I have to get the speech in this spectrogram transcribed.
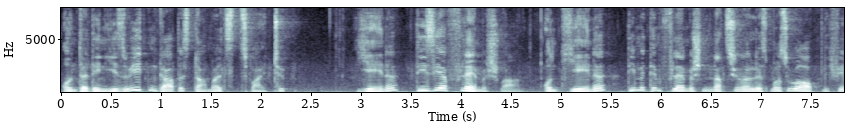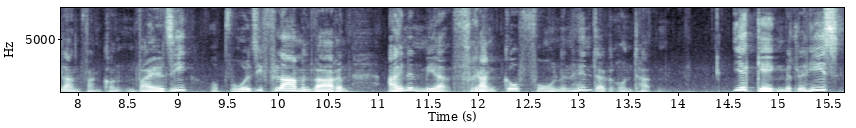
Unter den Jesuiten gab es damals zwei Typen. Jene, die sehr flämisch waren, und jene, die mit dem flämischen Nationalismus überhaupt nicht viel anfangen konnten, weil sie, obwohl sie Flamen waren, einen mehr frankophonen Hintergrund hatten. Ihr Gegenmittel hieß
